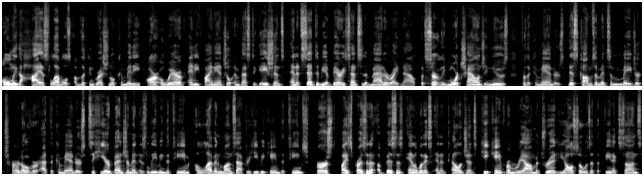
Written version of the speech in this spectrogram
only the highest levels of the congressional committee are aware of any financial investigations and it's said to be a very sensitive matter right now, but certainly more challenging news for the Commanders. This comes amid some major turnover at the Commanders. Zahir Benjamin is leaving the team 11 months after he became the team's first vice president of business analytics and intelligence. He came from Real Madrid. He also was at the Phoenix Suns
